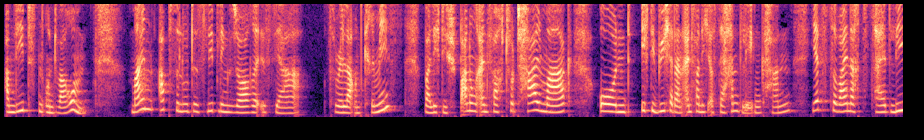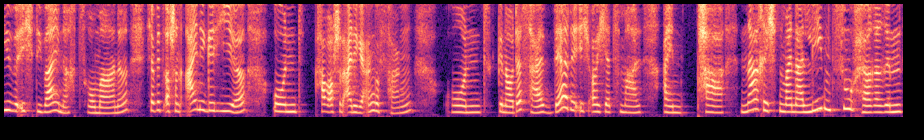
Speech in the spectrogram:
am liebsten und warum? Mein absolutes Lieblingsgenre ist ja Thriller und Krimis, weil ich die Spannung einfach total mag und ich die Bücher dann einfach nicht aus der Hand legen kann. Jetzt zur Weihnachtszeit liebe ich die Weihnachtsromane. Ich habe jetzt auch schon einige hier und habe auch schon einige angefangen und genau deshalb werde ich euch jetzt mal ein paar Nachrichten meiner lieben Zuhörerinnen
